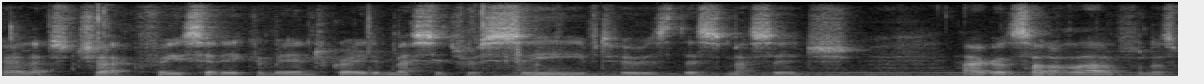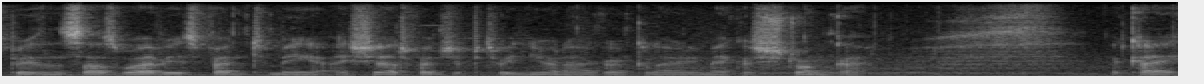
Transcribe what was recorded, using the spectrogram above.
Okay, let's check. Free city can be integrated. Message received. Who is this message? Aragorn, son of Lanfon, has proven themselves worthy as friend to me. A shared friendship between you and Aragorn can only make us stronger. Okay,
